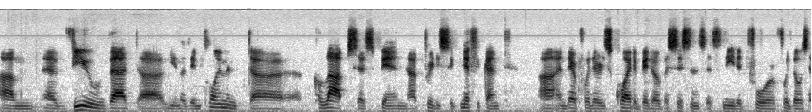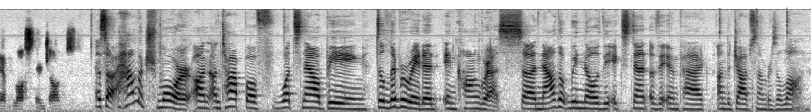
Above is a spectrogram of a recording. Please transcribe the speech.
um, view that uh, you know the employment uh, collapse has been uh, pretty significant, uh, and therefore there is quite a bit of assistance that's needed for for those that have lost their jobs. So, how much more on on top of what's now being deliberated in Congress? Uh, now that we know the extent of the impact on the jobs numbers alone.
